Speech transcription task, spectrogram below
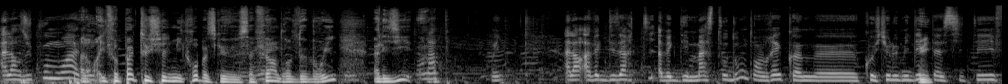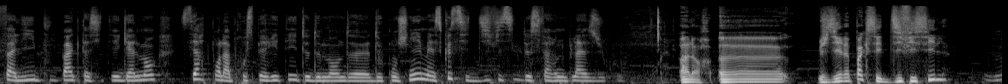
Alors du coup, moi, avec, Alors, il faut pas toucher le micro parce que ça fait un drôle de bruit. Allez-y. on a-. Alors avec des artistes, avec des mastodontes en vrai comme euh, Kofi Olomide, Oui. que t'as cité, Fali, Poupa, que t'as cité également. Certes, pour la prospérité, ils te demandent euh, de continuer, mais est-ce que c'est difficile de se faire une place du coup? Alors, euh, je dirais pas que c'est difficile. Mhm.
